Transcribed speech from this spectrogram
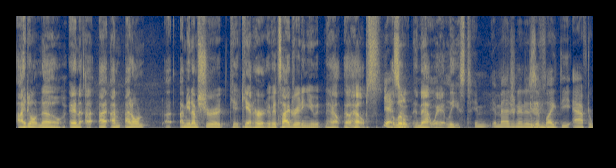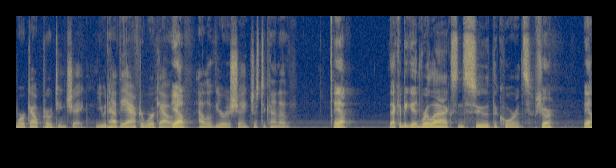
I don't know, and I, I, I'm, I don't. I- I mean, I'm sure it ca- can't hurt if it's hydrating you. It, hel- it helps. Yeah, a so- little in that way at least. Im- imagine it as if like the after workout protein shake. You would have the after workout Yeah. aloe vera shake just to kind of Yeah, that could be good. relax and soothe the cords. Sure. Yeah,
